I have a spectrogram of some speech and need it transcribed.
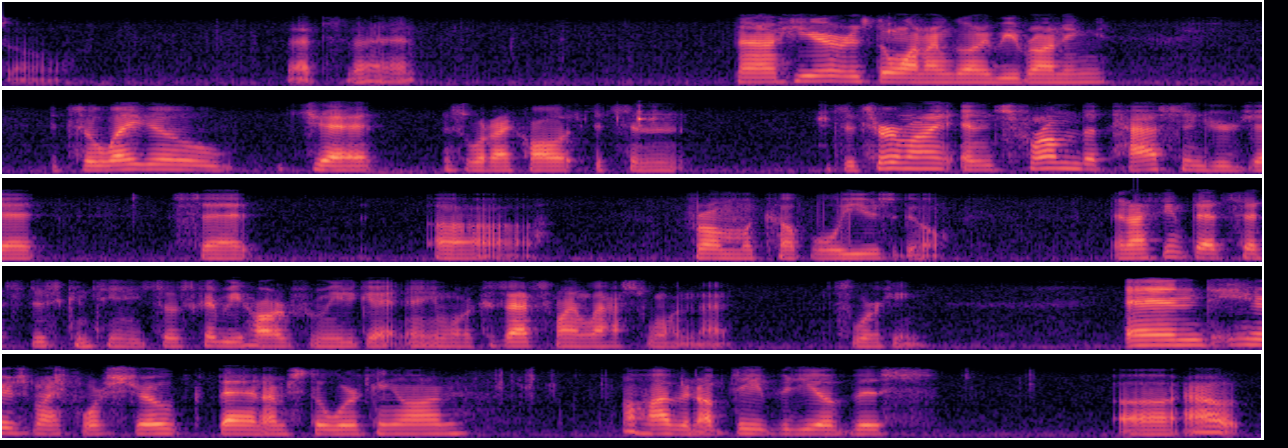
So that's that. Now here is the one I'm going to be running. It's a Lego jet, is what I call it. It's an it's a turbine, and it's from the passenger jet set uh, from a couple of years ago. And I think that set's discontinued, so it's going to be hard for me to get anymore, because that's my last one that's working. And here's my four stroke that I'm still working on. I'll have an update video of this uh, out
